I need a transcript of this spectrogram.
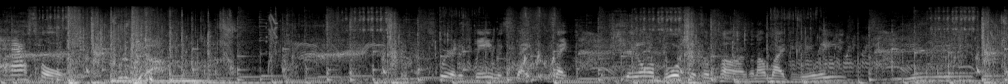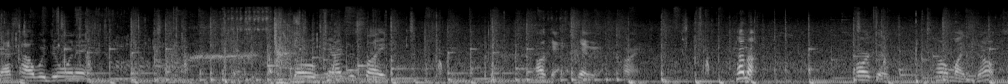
asshole. I swear this game is like it's like straight on bullshit sometimes, and I'm like, really? Really? That's how we're doing it? So can I just like Okay, there we go. Alright. Come up. Hard to tell my jumps.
